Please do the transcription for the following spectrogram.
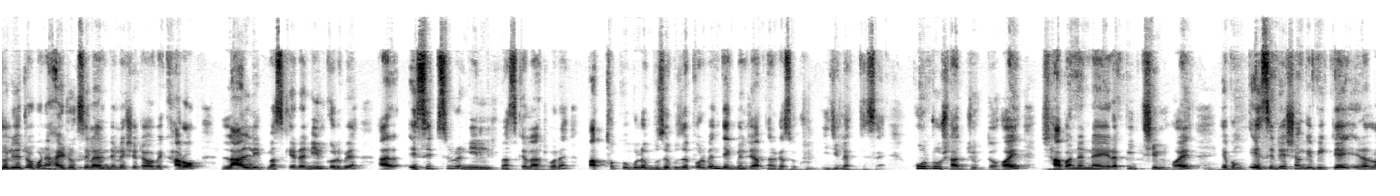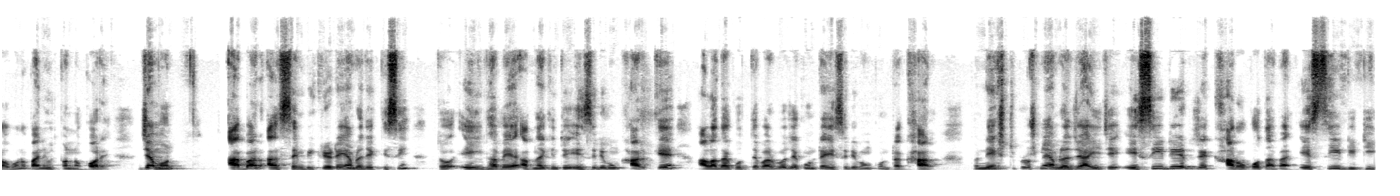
জলীয় দ্রবণে হাইড্রোক্সিল আয়ন দিলে সেটা হবে খারক লাল লিটমাসকে এটা নীল করবে, আর অ্যাসিড ছিল নীল লিটমাসকে লাল করে। পার্থক্যগুলো বুঝে বুঝে পড়বেন, দেখবেন যে আপনার কাছে খুব ইজি লাগতেছে। কটু স্বাদযুক্ত হয়, সাবানের ন্যায় এরা পিচ্ছিল হয়, এবং অ্যাসিডের সঙ্গে বিক্রিয়ায় এরা লবণ পানি উৎপন্ন করে। যেমন আবার সেম বিক্রিয়াটাই আমরা দেখতেছি। তো এইভাবে আপনার কিন্তু অ্যাসিড এবং খারকে আলাদা করতে পারব যে কোনটা অ্যাসিড এবং কোনটা খার তো নেক্সট প্রশ্নে আমরা যাই যে অ্যাসিডের যে ক্ষারকতা বা অ্যাসিডিটি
